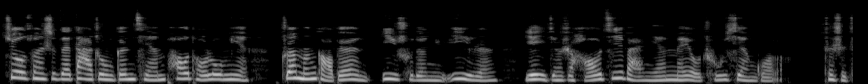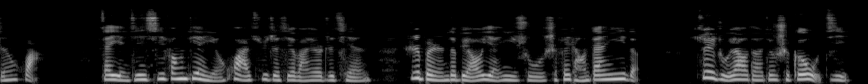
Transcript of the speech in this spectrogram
就算是在大众跟前抛头露面。专门搞表演艺术的女艺人也已经是好几百年没有出现过了，这是真话。在引进西方电影、话剧这些玩意儿之前，日本人的表演艺术是非常单一的，最主要的就是歌舞伎，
